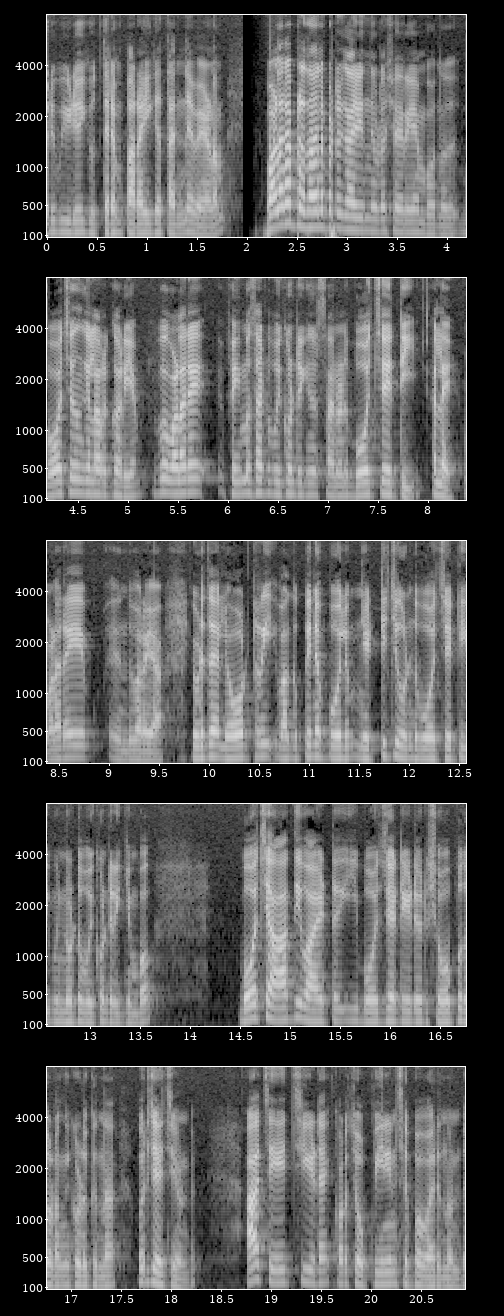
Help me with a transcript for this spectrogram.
ഒരു വീഡിയോയ്ക്ക് ഉത്തരം പറയുക തന്നെ വേണം. വളരെ പ്രധാനപ്പെട്ട ഒരു കാര്യം ഇവിടെ ഷെയർ ചെയ്യാൻ പോകുന്നത്. ബോച്ച നിങ്ങൾക്ക് എല്ലാവർക്കും അറിയാം. ഇപ്പോൾ വളരെ ഫേമസ് ആയിട്ട് പോയിക്കൊണ്ടിരിക്കുന്ന ഒരു സാധനമാണ് ബോച്ചേറ്റി അല്ലേ? വളരെ എന്ത് പറയുക ഇവിടുത്തെ ലോട്ടറി വകുപ്പിനെ പോലും ഞെട്ടിച്ചുകൊണ്ട് ബോച്ചേറ്റി മുന്നോട്ട് പോയിക്കൊണ്ടിരിക്കുമ്പോൾ ബോച്ച ആദ്യമായിട്ട് ഈ ബോച്ചേട്ടിയുടെ ഒരു ഷോപ്പ് തുടങ്ങി കൊടുക്കുന്ന ഒരു ചേച്ചിയുണ്ട്. ആ ചേച്ചിയുടെ കുറച്ച് ഒപ്പീനിയൻസ് ഇപ്പോൾ വരുന്നുണ്ട്.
